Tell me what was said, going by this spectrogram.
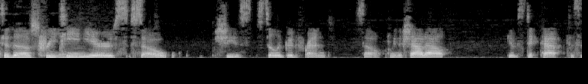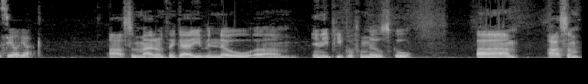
to the preteen years. So she's still a good friend. So I'm going to shout out, give a stick tap to Cecilia. Awesome. I don't think I even know um, any people from middle school. Um, awesome.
